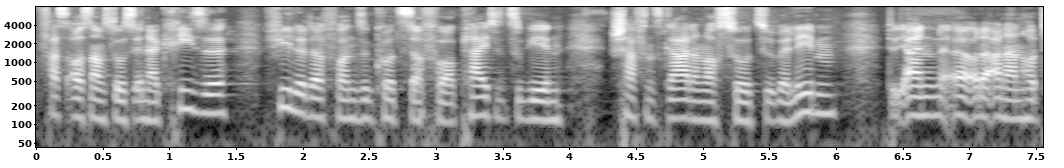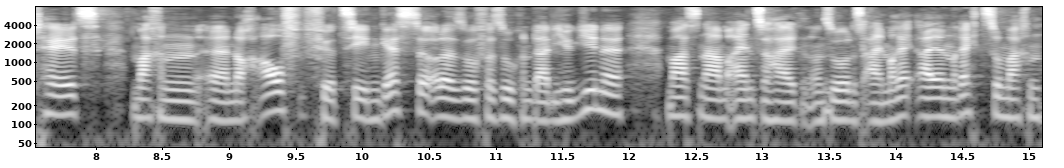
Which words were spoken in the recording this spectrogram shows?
fast ausnahmslos in der Krise. Viele davon sind kurz davor, pleite zu gehen, schaffen es gerade noch so zu überleben. Die einen äh, oder anderen Hotels machen äh, noch auf für zehn Gäste oder so, versuchen da die Hygienemaßnahmen einzuhalten und so, das allen, allen recht zu machen.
